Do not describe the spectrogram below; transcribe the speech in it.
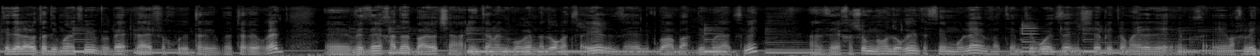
כדי להעלות את הדימוי העצמי, ולהפך הוא יותר ויותר יורד, אה, וזה אחת הבעיות שהאינטרנט גורם לדור הצעיר, זה לפגוע בדימוי העצמי. אז אה, חשוב מאוד הורים, תשימו לב, ואתם תראו את זה שפתאום הילד אה, מחליט,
